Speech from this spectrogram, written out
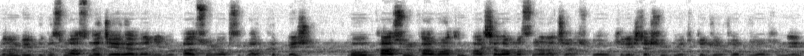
Bunun büyük bir kısmı aslında cevherden geliyor. Kalsiyum oksit var 45. Bu kalsiyum karbonatın parçalanmasından açığa çıkıyor. O kireç taşı yüklüyorduk ya cüruf yapıcı olsun diye.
